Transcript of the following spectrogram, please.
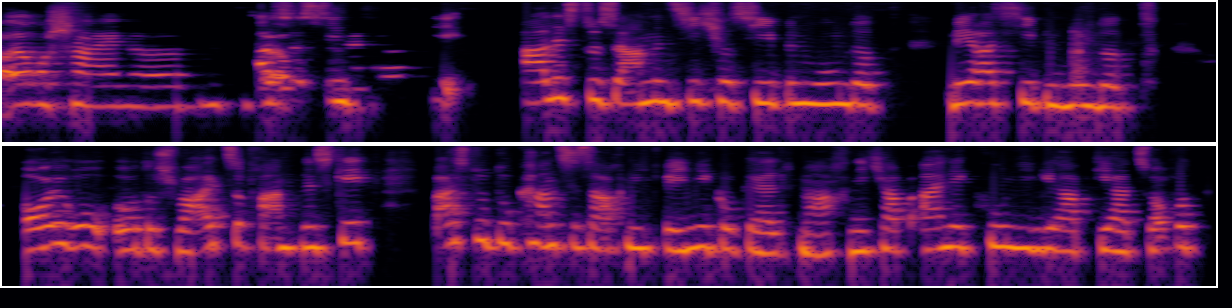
100 Euro Scheine, 50 also Euro sind alles zusammen sicher 700, mehr als 700 Euro oder Schweizer Franken. Es geht, weißt du, du kannst es auch mit weniger Geld machen. Ich habe eine Kundin gehabt, die hat sofort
